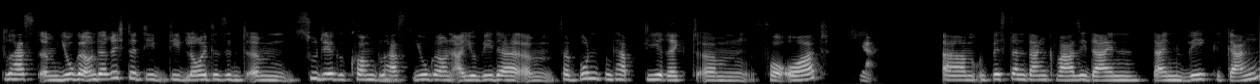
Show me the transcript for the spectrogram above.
du hast ähm, Yoga unterrichtet, die, die Leute sind ähm, zu dir gekommen, du mhm. hast Yoga und Ayurveda ähm, verbunden gehabt, direkt ähm, vor Ort. Ja. Ähm, und bist dann dann quasi deinen dein Weg gegangen.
